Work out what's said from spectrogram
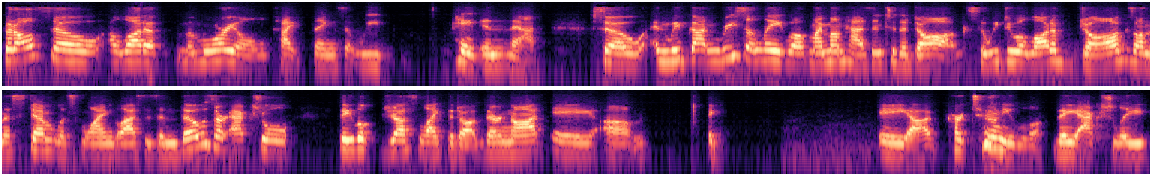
but also a lot of memorial type things that we paint in that. So, and we've gotten recently, well, my mom has into the dogs. So we do a lot of dogs on the stemless wine glasses, and those are actual, they look just like the dog. They're not a, um, a, a uh, cartoony look. They actually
